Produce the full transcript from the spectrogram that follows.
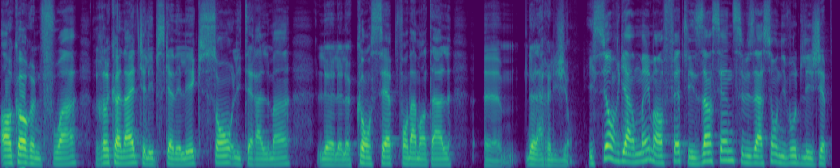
encore une fois, reconnaître que les psychédéliques sont littéralement le, concept fondamental euh, de la religion. Et si on regarde même en fait les anciennes civilisations au niveau de l'Égypte,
